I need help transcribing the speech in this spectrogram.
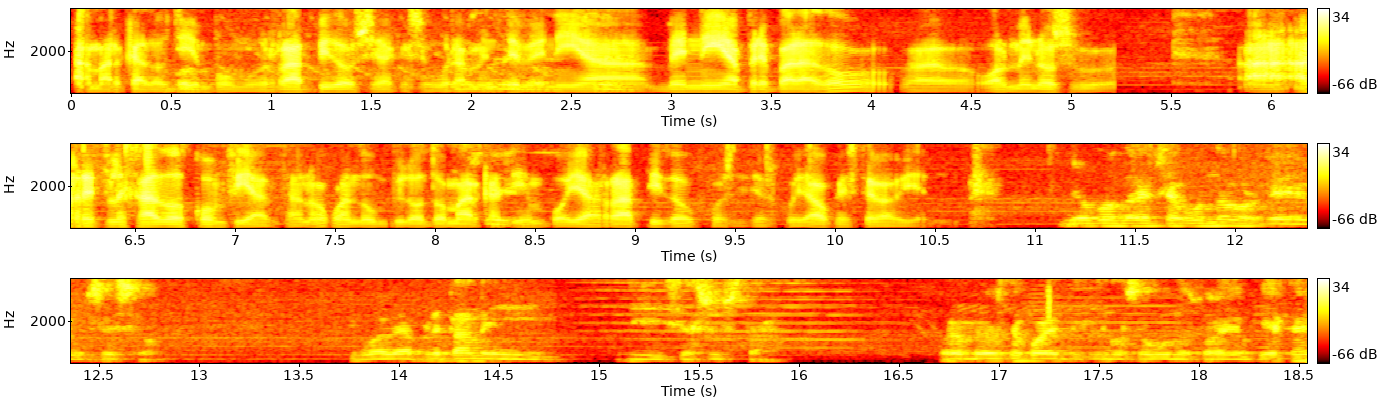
Ha marcado Bueno. tiempo muy rápido, o sea que seguramente digo, venía, venía preparado, ah, o al menos ha, ha reflejado confianza, ¿no? Cuando un piloto marca Sí. tiempo ya rápido, pues dices, cuidado que este va bien. Yo pondré segundo porque, pues eso, igual le apretan y, y se asusta. Bueno, menos de 45 segundos para que empiece.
